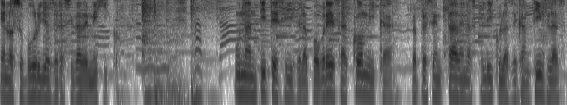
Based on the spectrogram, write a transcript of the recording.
en los suburbios de la Ciudad de México. Una antítesis de la pobreza cómica representada en las películas de Cantinflas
